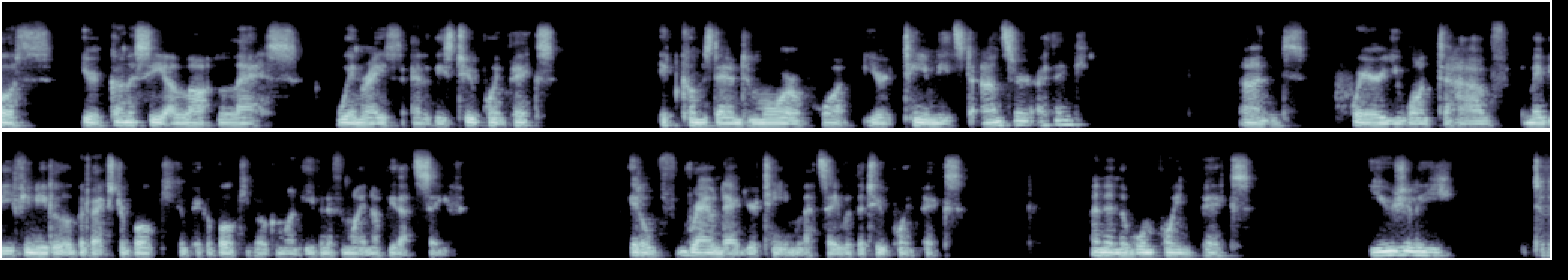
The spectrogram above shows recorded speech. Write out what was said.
but you're going to see a lot less win rate out of these two point picks. It comes down to more what your team needs to answer, I think, and where you want to have maybe if you need a little bit of extra bulk, you can pick a bulky Pokemon, even if it might not be that safe. It'll round out your team, let's say, with the two point picks. And then the one point picks, usually to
